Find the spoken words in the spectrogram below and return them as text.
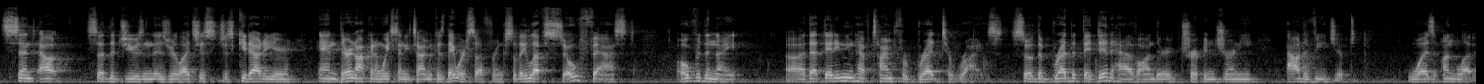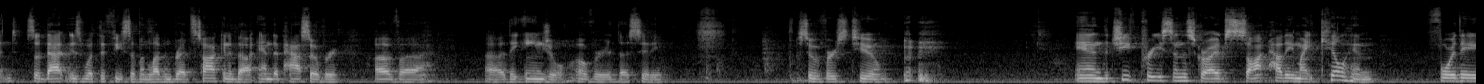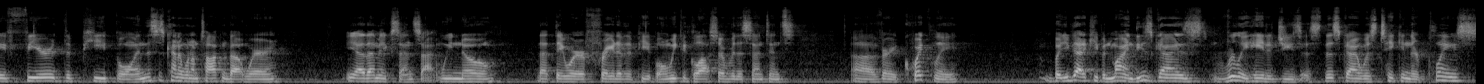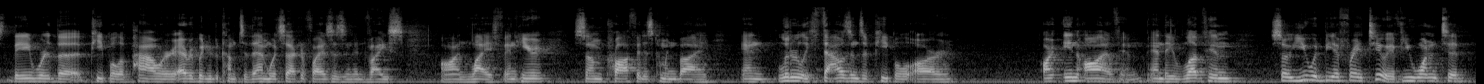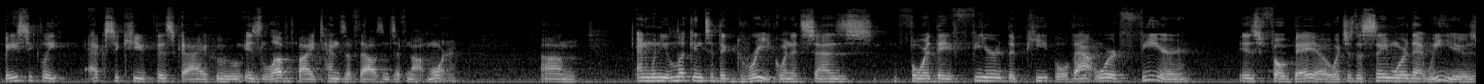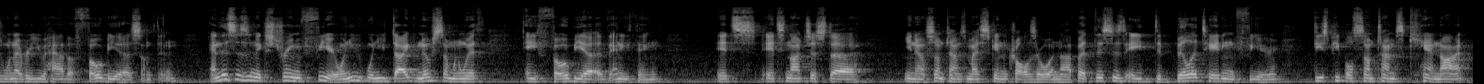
sent out said the Jews and the Israelites, just, just get out of here. And they're not going to waste any time because they were suffering. So they left so fast over the night uh, that they didn't even have time for bread to rise. So the bread that they did have on their trip and journey out of Egypt was unleavened. So that is what the Feast of Unleavened Bread is talking about, and the Passover of uh, uh, the angel over the city. So, verse 2 And the chief priests and the scribes sought how they might kill him for they feared the people. And this is kind of what I'm talking about, where, yeah, that makes sense. We know that they were afraid of the people, and we could gloss over the sentence uh, very quickly. But you got to keep in mind, these guys really hated Jesus. This guy was taking their place. They were the people of power. Everybody would come to them with sacrifices and advice on life. And here, some prophet is coming by, and literally thousands of people are, are in awe of him, and they love him so you would be afraid too if you wanted to basically execute this guy who is loved by tens of thousands, if not more. Um, and when you look into the Greek, when it says, for they feared the people, that word fear is phobeo, which is the same word that we use whenever you have a phobia of something. And this is an extreme fear. When you, when you diagnose someone with a phobia of anything, it's, it's not just a, you know, sometimes my skin crawls or whatnot, but this is a debilitating fear. These people sometimes cannot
